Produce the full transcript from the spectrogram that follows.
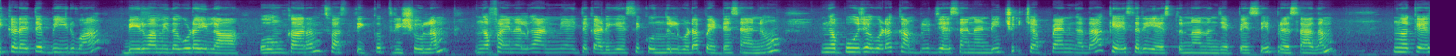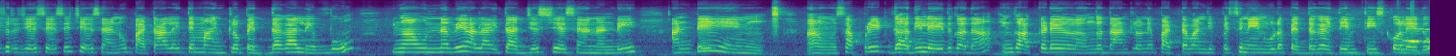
ఇక్కడైతే బీరువా. బీరువా మీద కూడా ఇలా ఓంకారం స్వస్తిక్ త్రిశూలం ఇంకా ఫైనల్గా అన్నీ అయితే కడిగేసి కుందులు కూడా పెట్టేశాను. ఇంకా పూజ కూడా కంప్లీట్ చేశానండి. చెప్పాను కదా కేసరి వేస్తున్నానని చెప్పేసి ప్రసాదం. ఇంకా కేసరి చేసేసి చేశాను. పటాలు అయితే మా ఇంట్లో పెద్దగా లేవు. ఇంకా ఉన్నవి అలా అయితే అడ్జస్ట్ చేశానండి. అంటే సపరేట్ గది లేదు కదా. ఇంకా అక్కడే ఇంకా దాంట్లోనే పట్టవని చెప్పేసి నేను కూడా పెద్దగా అయితే ఏం తీసుకోలేదు.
